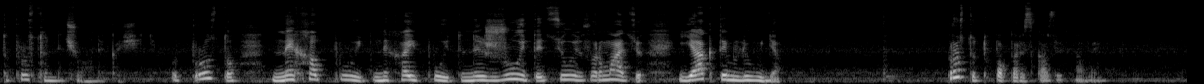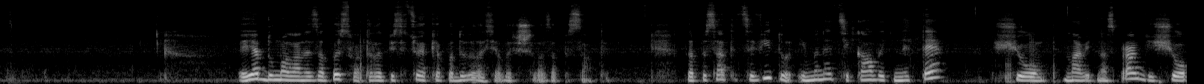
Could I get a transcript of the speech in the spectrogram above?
то просто нічого не кажіть. От просто не хапуйте, не хайпуйте, не жуйте цю інформацію, як тим людям. Просто тупо пересказують новини. Я думала не записувати, але після цього, як я подивилася, я вирішила записати. Записати це відео, і мене цікавить не те, що навіть насправді, що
